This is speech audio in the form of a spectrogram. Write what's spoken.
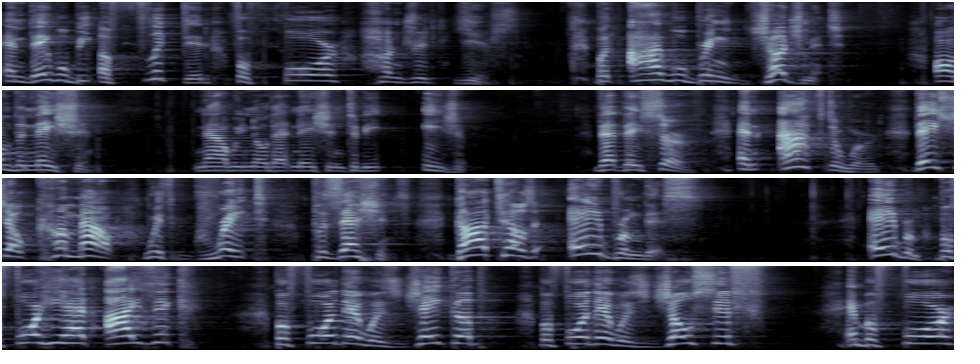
and they will be afflicted for 400 years. But I will bring judgment on the nation. Now we know that nation to be Egypt, that they serve. And afterward, they shall come out with great possessions. God tells Abram this. Abram, before he had Isaac, before there was Jacob, before there was Joseph, and before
